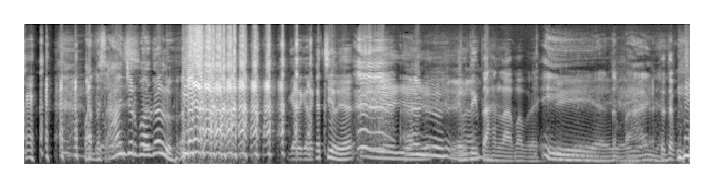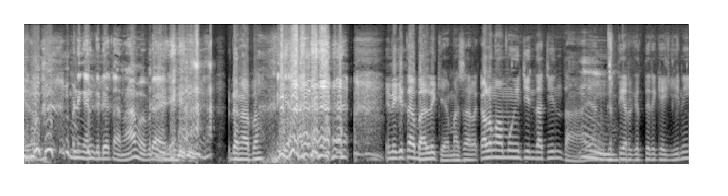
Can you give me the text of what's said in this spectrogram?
Pantas hancur keluarga lu. Gara-gara kecil ya. Iya, iya, iya. Aduh. Yang penting tahan lama, Bray. Iya, tetep iya, iya. aja. Tetap kecil. Mendingan gede tahan lama, Bray. Udah nggak apa? Iya. Ini kita balik ya masalah. Kalau ngomongin cinta-cinta yang Hmm. getir-getir kayak gini,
